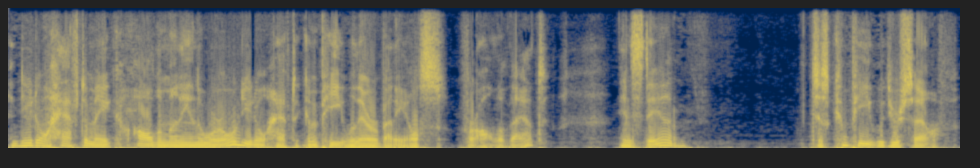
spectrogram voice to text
And you don't have to make all the money in the world. You don't have to compete with everybody else for all of that. Instead, just compete with yourself.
